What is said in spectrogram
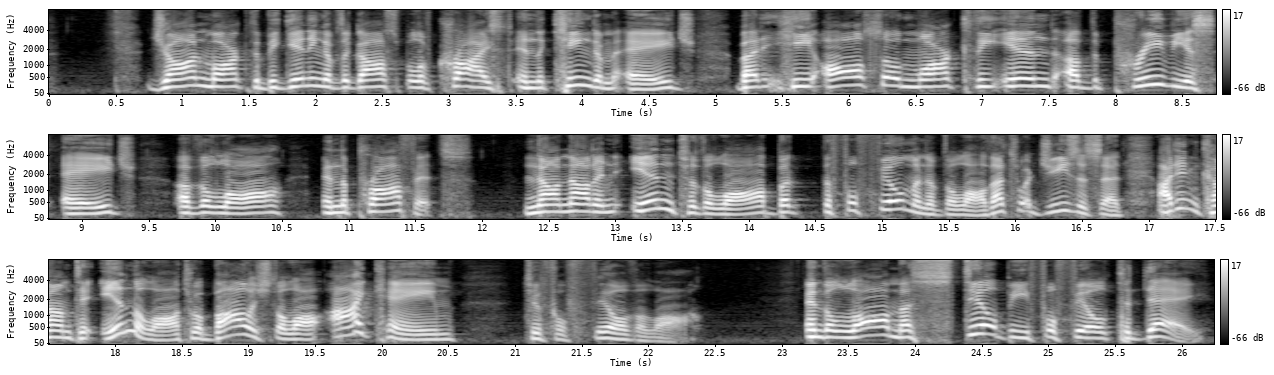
John marked the beginning of the gospel of Christ in the kingdom age, but he also marked the end of the previous age of the law and the prophets. Now, not an end to the law, but the fulfillment of the law. That's what Jesus said. I didn't come to end the law, to abolish the law. I came to fulfill the law. And the law must still be fulfilled today.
